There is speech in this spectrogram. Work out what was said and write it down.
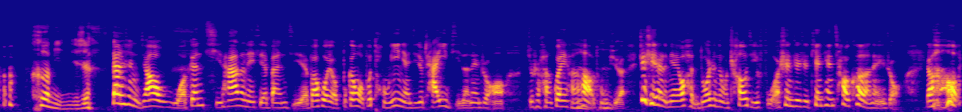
赫敏你是但是你知道，我跟其他的那些班级，包括有不跟我不同一年级就差一级的那种，就是很关系很好的同学，这些人里面有很多是那种超级佛，甚至是天天翘课的那一种。然后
